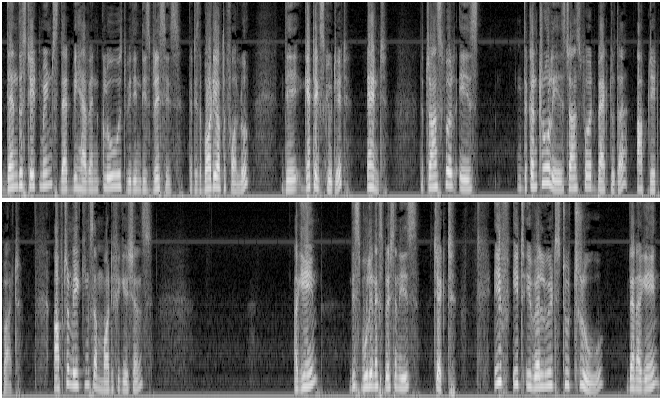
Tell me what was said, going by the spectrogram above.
then the statements that we have enclosed within these braces. That is the body of the for loop. They get executed and the transfer is the control is transferred back to the update part. After making some modifications again this boolean expression is checked. If it evaluates to true then again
